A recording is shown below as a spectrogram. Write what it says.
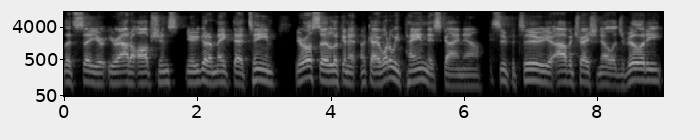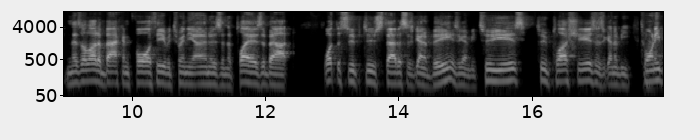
let's say you're you're out of options. You know, you got to make that team. You're also looking at okay what are we paying this guy now? Super two your arbitration eligibility. And there's a lot of back and forth here between the owners and the players about what the super two status is going to be. Is it going to be two years two plus years? Is it going to be 22%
